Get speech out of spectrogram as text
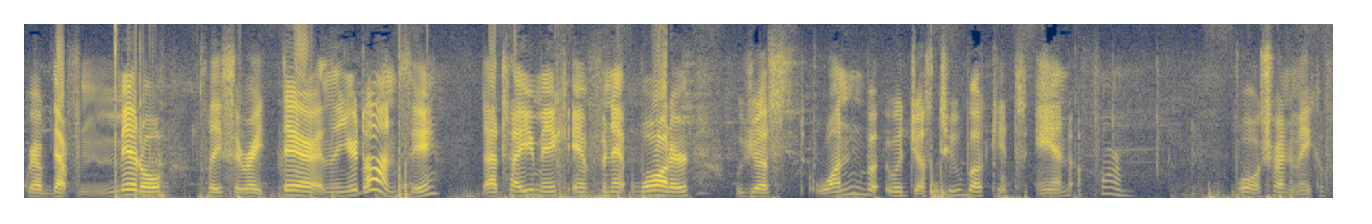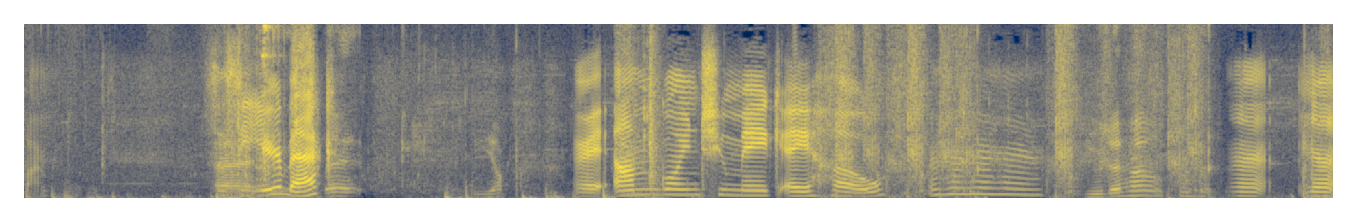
grab that from the middle, place it right there, and then you're done, see? That's how you make infinite water with just one, with just two buckets and a farm. Well, trying to make a farm. So uh, see, you're back. Yep. Alright, I'm going to make a hoe. you the hoe? uh, no.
